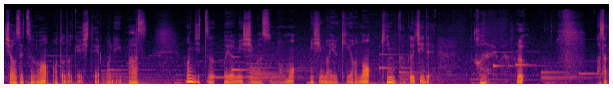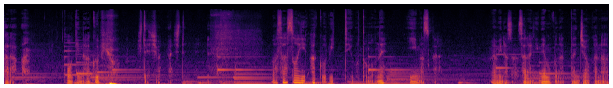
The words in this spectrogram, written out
小説をお届けしております。本日お読みしますのも三島由紀夫の金閣寺でございます。朝から大きなあくびをしてしまいまして。まあ、誘いあくびっていうこともね言いますから、まあ、皆さんさらに眠くなったんちゃうかな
